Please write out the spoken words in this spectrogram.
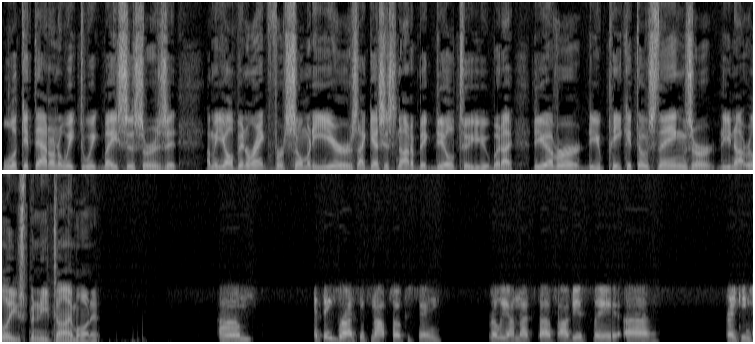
look at that on a week to week basis, or is it? I mean, y'all been ranked for so many years. I guess it's not a big deal to you. But I, do you ever do you peek at those things, or do you not really spend any time on it? Um, I think for us, it's not focusing really on that stuff. Obviously, uh, rankings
